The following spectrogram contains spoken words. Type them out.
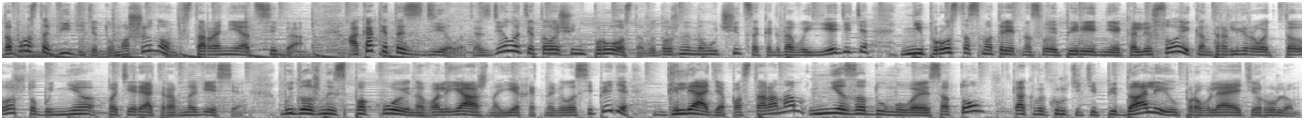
Да просто видеть эту машину в стороне от себя. А как это сделать? А сделать это очень просто. Вы должны научиться, когда вы едете, не просто смотреть на свое переднее колесо и контролировать то, чтобы не потерять равновесие. Вы должны спокойно, вальяжно ехать на велосипеде, глядя по сторонам, сторонам, не задумываясь о том, как вы крутите педали и управляете рулем.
